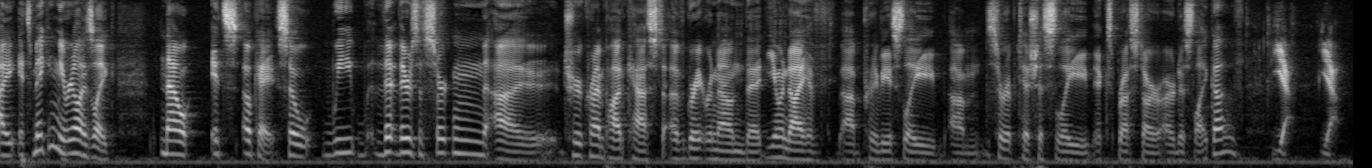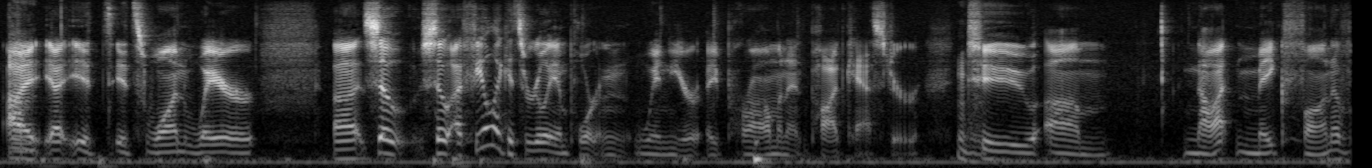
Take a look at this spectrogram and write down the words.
I, it's making me realize like now it's okay. So we th- there's a certain uh, true crime podcast of great renown that you and I have uh, previously um, surreptitiously expressed our, our dislike of. Yeah, yeah. Um, I yeah, it's it's one where uh, so so I feel like it's really important when you're a prominent podcaster Mm-hmm. to um, not make fun of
